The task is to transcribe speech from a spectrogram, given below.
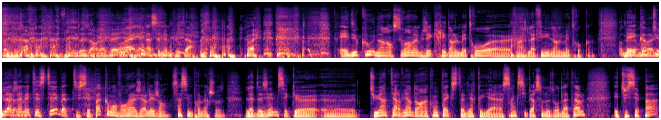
22h, 22h la veille. Ouais, il y en a, c'est même plus tard. Ouais. Et du coup, non, non, souvent même j'écris dans le métro, euh, enfin je la finis dans le métro, quoi. On Mais comme tu l'as jamais testé, bah, tu sais pas comment vont réagir les gens. Ça, c'est une première chose. La deuxième, c'est que euh, tu interviens dans un contexte, c'est-à-dire qu'il y a 5-6 personnes autour de la table et tu sais pas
